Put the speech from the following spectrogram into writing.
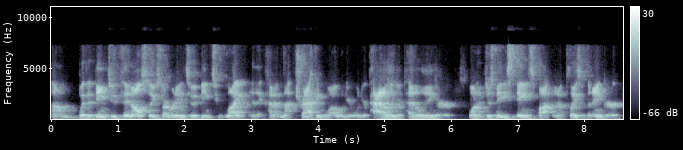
um, with it being too thin, also you start running into it being too light and then kind of not tracking well when you're when you're paddling or pedaling or want to just maybe stay in spot in a place with an anchor.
